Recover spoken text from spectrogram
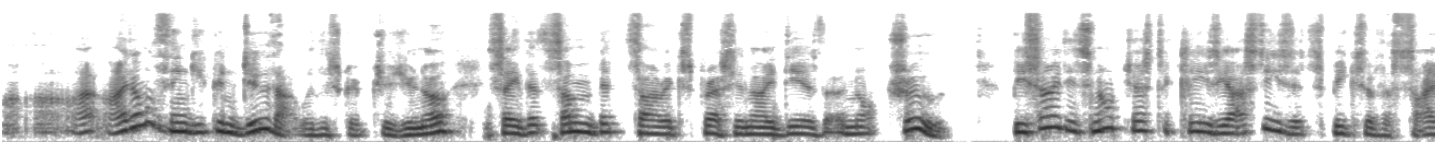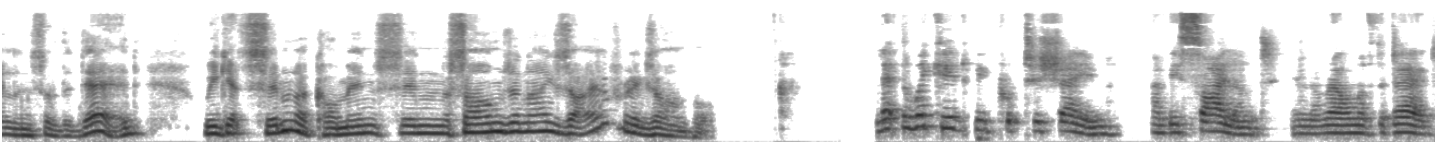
I, I, don't think you can do that with the scriptures, you know, say that some bits are expressing ideas that are not true. Besides, it's not just Ecclesiastes that speaks of the silence of the dead. We get similar comments in the Psalms and Isaiah, for example. Let the wicked be put to shame and be silent in the realm of the dead.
